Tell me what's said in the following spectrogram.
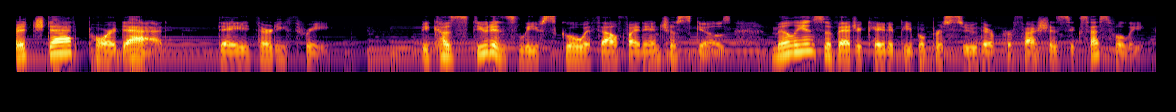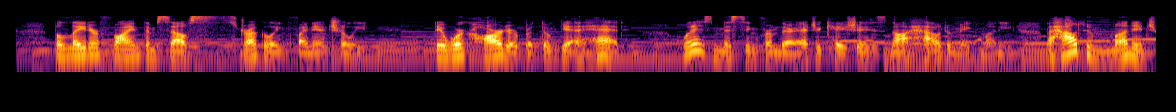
Rich Dad, Poor Dad, Day 33. Because students leave school without financial skills, millions of educated people pursue their professions successfully, but later find themselves struggling financially. They work harder but don't get ahead. What is missing from their education is not how to make money, but how to manage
